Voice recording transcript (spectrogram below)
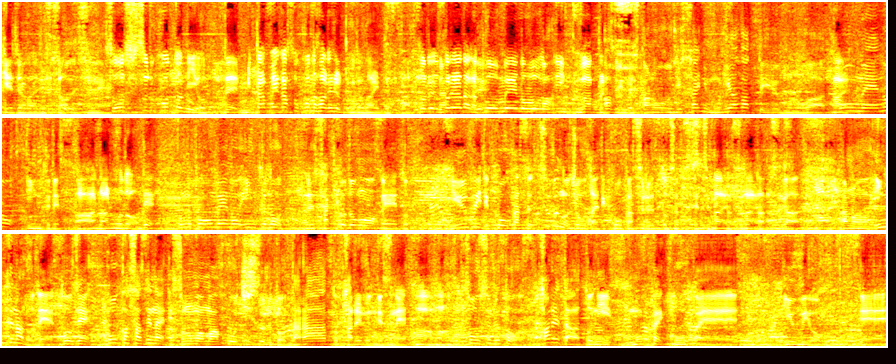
けじゃないですか。そうですね。そうすることによって見た目が損なわれるってことはないんですか？それそれはなんか透明のインクがあったりするんですか？ああの実際に盛り上がっているものははい。透明のインクです、ああなるほど。でこの透明のインクのえー先ほども、えー、と UV で硬化する粒の状態で硬化するとちょっと説明させたんですが、あのインクなので当然硬化させないでそのまま放置するとだらーっと垂れるんですね、はあはそうすると垂れた後にもう一回こう、えー UV を、えー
